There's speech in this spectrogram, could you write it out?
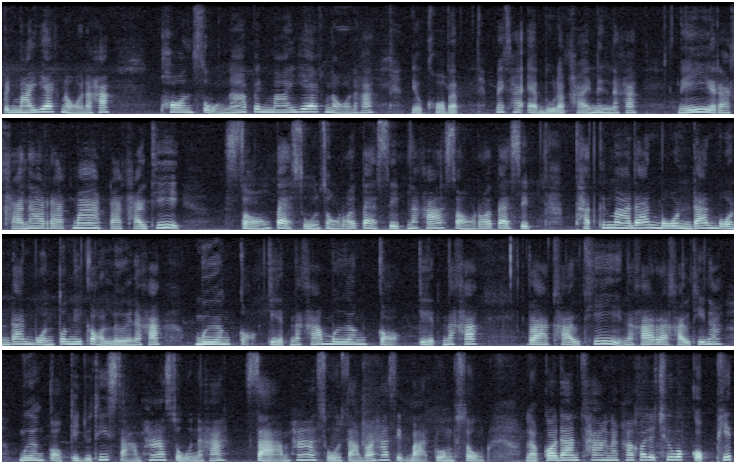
เป็นไม้แยกหน่อนะคะ พรสวงนะ เป็นไม้แยกหน่อนะคะ เดี๋ยวขอแบบ แม่ค้าแอบดูราคาหนึ่งนะคะ นี่ราคาน่ารักมาก ราคาอยู่ที่ 280 280 นะคะ 280 ถัดขึ้นมาด้านบน ด้านบน ด้านบนต้นนี้ก่อนเลยนะคะ เมืองเกาะเกร็ดนะคะ เมืองเกาะเกร็ดนะคะ ราคาอยู่ที่นะคะ ราคาอยู่ที่นะ เมืองเกาะเกร็ดอยู่ที่ 350 นะคะ 350 350 บาทรวมส่ง แล้วก็ด้านข้างนะคะ ก็จะชื่อว่ากบพิษ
